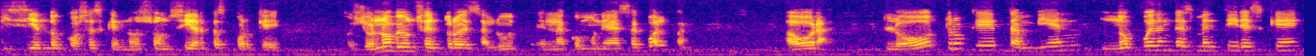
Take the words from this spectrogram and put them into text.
diciendo cosas que no son ciertas porque pues yo no veo un centro de salud en la comunidad de Zacualpan. Ahora, lo otro que también no pueden desmentir es que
